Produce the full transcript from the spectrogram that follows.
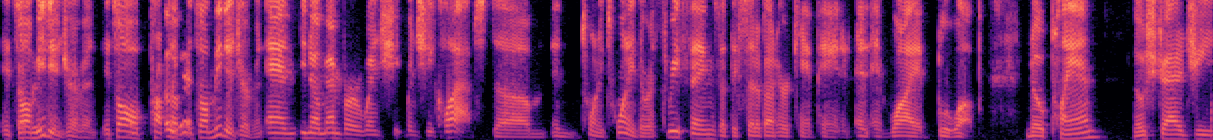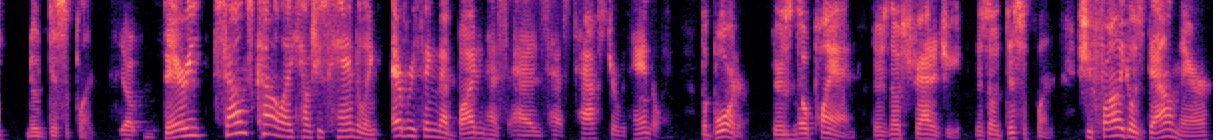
It's all media driven. It's all propped Oh, up. yeah. It's all media driven. And you know, remember when she when she collapsed um, in 2020, there were three things that they said about her campaign and, and, and why it blew up. No plan, no strategy, no discipline. Yep. very sounds kind of like how she's handling everything that Biden has has has tasked her with handling. The border. There's mm-hmm. no plan. There's no strategy. There's no discipline. She finally goes down there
